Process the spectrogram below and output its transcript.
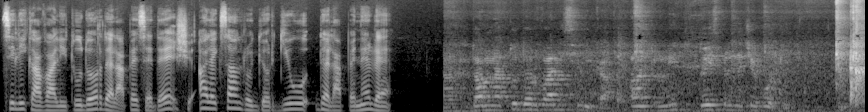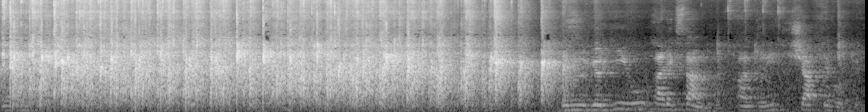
Silica Vali Tudor de la PSD și Alexandru Gheorghiu de la PNL. Doamna Tudor Vali Silica a întrunit 12 voturi. Domnul Gheorghiu Alexandru a întrunit 7 voturi.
